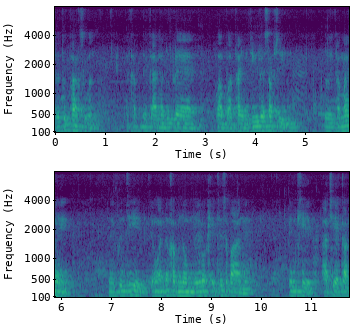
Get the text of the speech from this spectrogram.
และทุกภาคส่วนนะครับในการมาดูแลความปลอดภัยในชีวิตและทรัพย์สิน โดยทำให้ในพื้นที่จังหวัดนครพนมโดยเฉพาะเขตเทศบาลเนี่ยเป็นเขตอาชญากรรม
